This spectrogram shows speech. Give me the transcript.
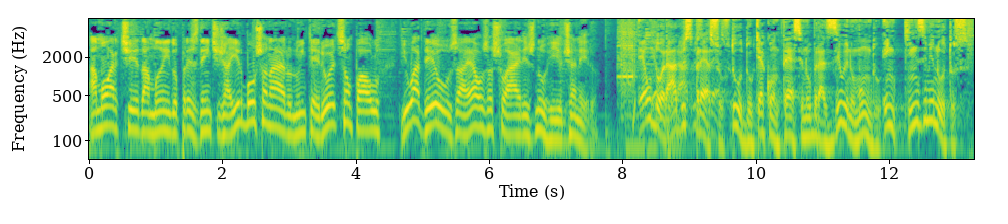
a morte da mãe do presidente Jair Bolsonaro no interior de São Paulo e o adeus a Elza Soares no Rio de Janeiro. Eldorado Expresso tudo o que acontece no Brasil e no mundo em 15 minutos.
